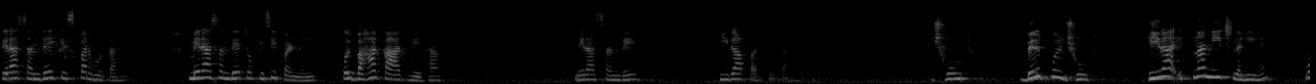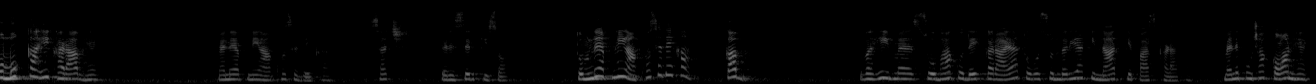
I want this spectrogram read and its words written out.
तेरा संदेह किस पर होता है? मेरा संदेह तो किसी पर नहीं, कोई बाहर का आदमी था। मेरा संदेह हीरा पर होता है। झूठ, बिल्कुल झूठ। हीरा इतना नीच नहीं है, वो मुख का ही खराब है। मैंने अपनी आँखों से देखा, सच, तेरे सिर की सौ। तुमने अपनी आँखों से देखा? कब? वही मैं शोभा को देखकर आया तो वो सुंदरिया की नाद के पास खड़ा था। मैंने पूछा, कौन है?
